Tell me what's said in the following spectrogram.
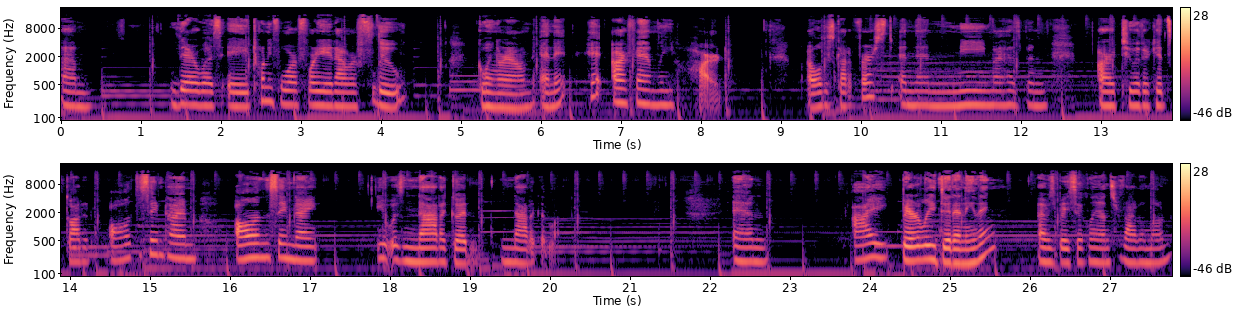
Um, there was a 24 48 hour flu going around and it hit our family hard. My oldest got it first, and then me, my husband, our two other kids got it all at the same time, all on the same night. It was not a good, not a good look. And I barely did anything. I was basically on survival mode.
